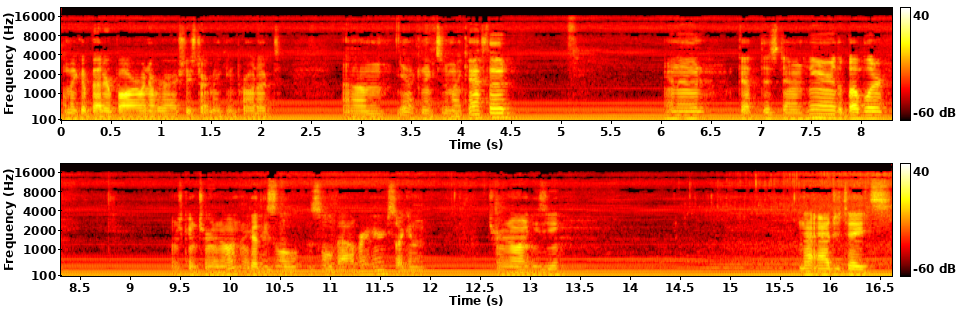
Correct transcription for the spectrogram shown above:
I'll make a better bar whenever I actually start making product. Um, yeah, connected to my cathode. Anode, got this down here, the bubbler. I'm just gonna turn it on. I got these little this little valve right here, so I can turn it on easy. And that agitates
